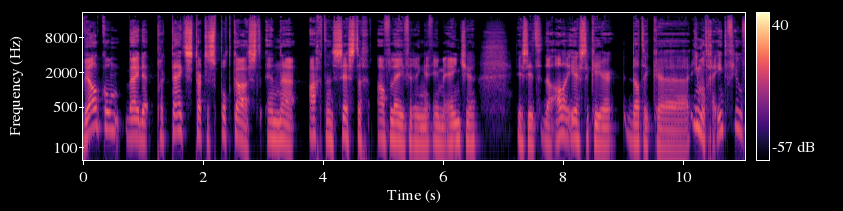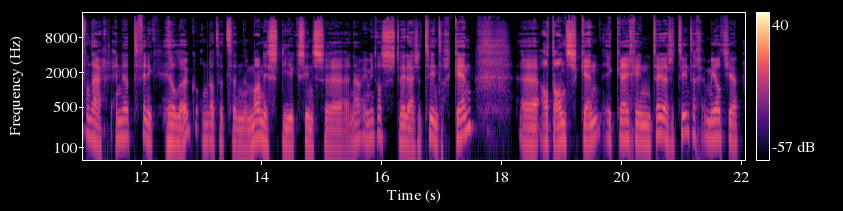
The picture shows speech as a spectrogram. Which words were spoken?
Welkom bij de Praktijkstarters podcast. En na 68 afleveringen in mijn eentje is dit de allereerste keer dat ik uh, iemand ga interviewen vandaag. En dat vind ik heel leuk, omdat het een man is die ik sinds, uh, nou inmiddels 2020 ken. Uh, althans, ken. Ik kreeg in 2020 een mailtje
